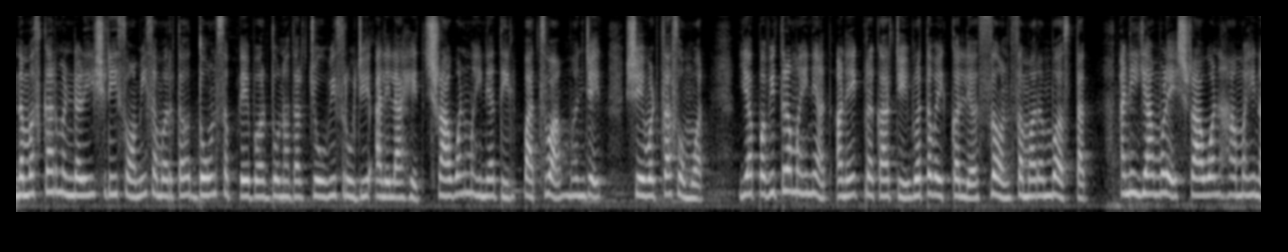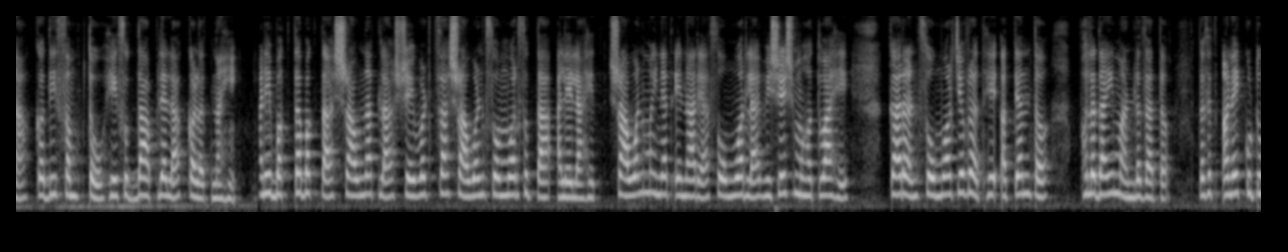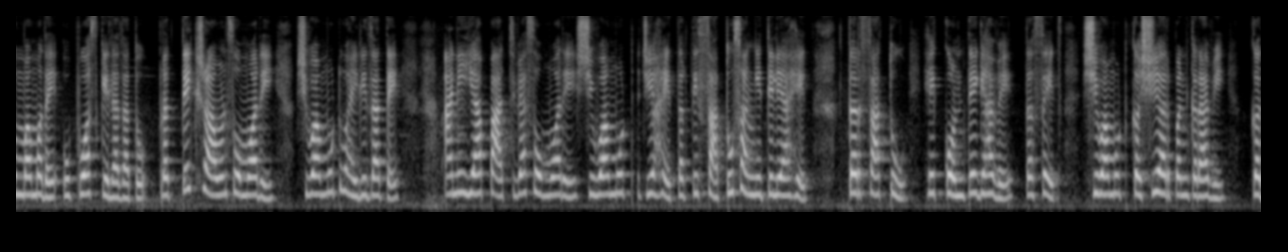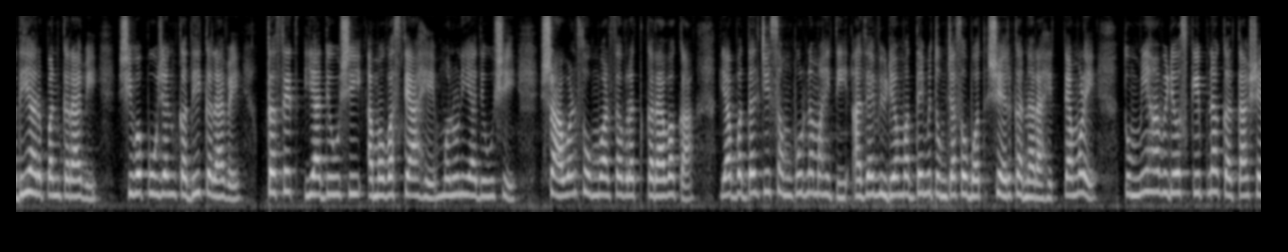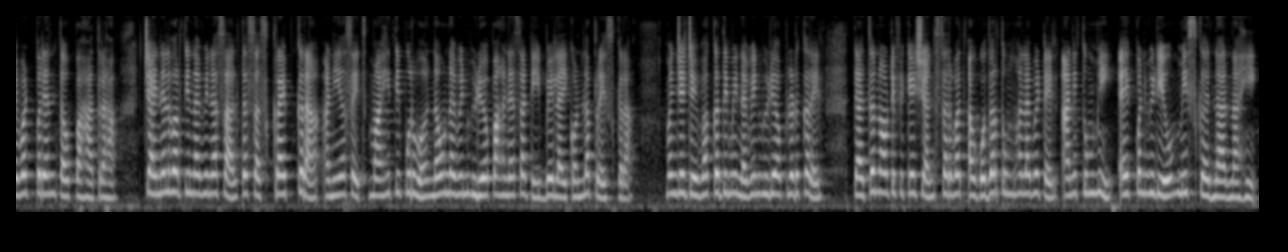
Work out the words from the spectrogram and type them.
नमस्कार मंडळी श्री स्वामी समर्थ दोन सप्टेंबर दोन हजार चोवीस रोजी आलेला आहेत. श्रावण महिन्यातील पाचवा म्हणजेच शेवटचा सोमवार. या पवित्र महिन्यात अनेक प्रकारची व्रतवैकल्य सण समारंभ असतात आणि यामुळे श्रावण हा महिना कधी संपतो हे सुद्धा आपल्याला कळत नाही. आणि बघता बघता श्रावणातला शेवटचा श्रावण सोमवार सुद्धा आलेला आहेत श्रावण महिन्यात येणाऱ्या सोमवारला विशेष महत्त्व आहे. कारण सोमवारचे व्रत हे अत्यंत फलदायी मानलं जातं. तसेच अनेक कुटुंबामध्ये उपवास केला जातो. प्रत्येक श्रावण सोमवारी शिवामूठ वाहिली जाते. आणि या पाचव्या सोमवारी शिवामूठ जी आहे तर ती सातू सांगितलेली आहेत. तर सातू हे कोणते घ्यावे? तसेच शिवामूठ कशी अर्पण करावी? कधी अर्पण करावी? शिवपूजन कधी करावे? तसेच या दिवशी अमावस्या आहे म्हणून या दिवशी श्रावण सोमवारचं व्रत करावं का? याबद्दलची संपूर्ण माहिती आज या व्हिडिओमध्ये मी तुमच्यासोबत शेअर करणार आहे. त्यामुळे तुम्ही हा व्हिडिओ स्किप न करता शेवटपर्यंत पाहत राहा. चॅनलवरती नवीन असाल तर सबस्क्राईब करा आणि असेच माहितीपूर्व नवनवीन व्हिडिओ पाहण्यासाठी बेल आयकॉनला प्रेस करा. म्हणजे जेव्हा कधी मी नवीन व्हिडिओ अपलोड करेल त्याचं नोटिफिकेशन सर्वात अगोदर तुम्हाला भेटेल आणि तुम्ही एक पण व्हिडिओ मिस करणार नाही.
